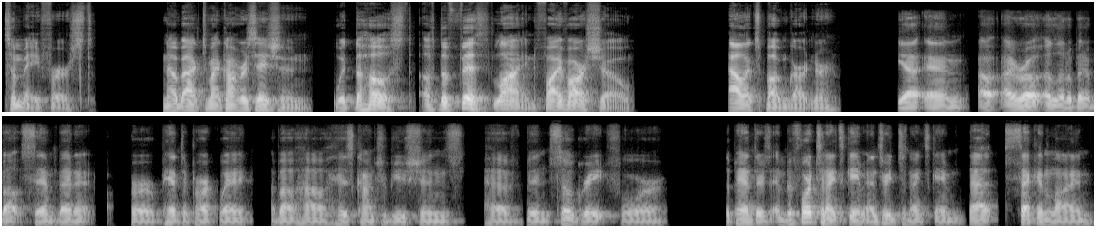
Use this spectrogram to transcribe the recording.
to May 1st. Now back to my conversation with the host of the Fifth Line 5R show, Alex Baumgartner. Yeah, and I, I wrote a little bit about Sam Bennett for Panther Parkway about how his contributions have been so great for the Panthers. And before tonight's game, entering tonight's game, that second line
